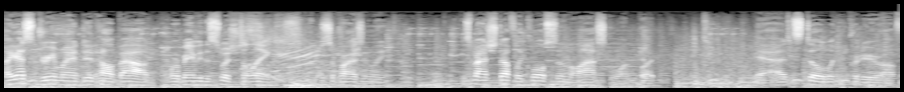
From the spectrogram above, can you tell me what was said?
I guess Dreamland did help out, or maybe the switch to Link, surprisingly. This match is definitely closer than the last one, but yeah, it's still looking pretty rough.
